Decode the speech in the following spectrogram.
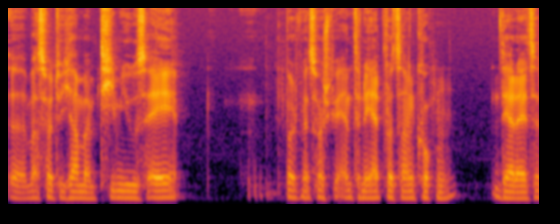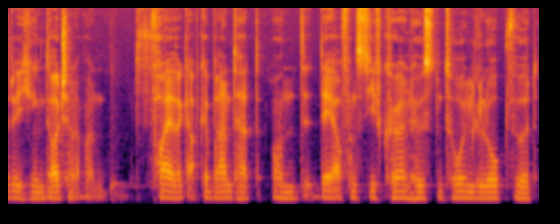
äh, was wir natürlich haben beim Team USA, wollten wir zum Beispiel Anthony Edwards angucken, der da jetzt natürlich gegen Deutschland aber ein Feuerwerk abgebrannt hat und der auch von Steve Kerr in höchsten Tonen gelobt wird.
